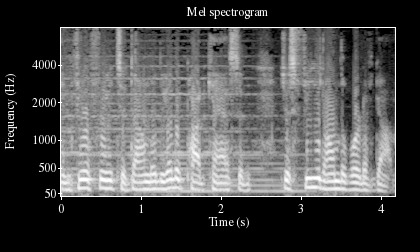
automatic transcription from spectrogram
and feel free to download the other podcasts and just feed on the Word of God.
